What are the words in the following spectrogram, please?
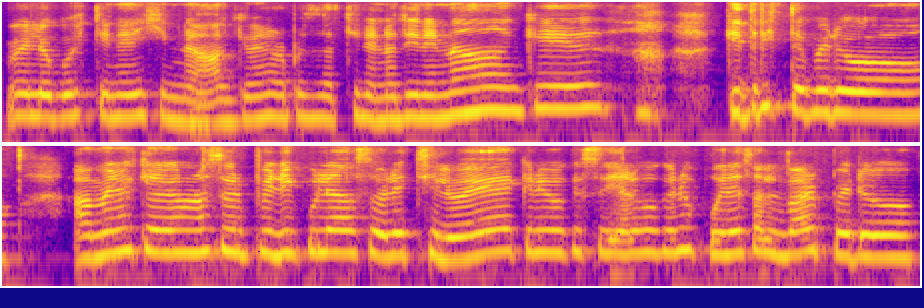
me lo cuestioné y dije, no, que van a representar Chile, no tiene nada que, qué triste, pero a menos que hagan una super película sobre Chiloé, creo que sería algo que nos podría salvar, pero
